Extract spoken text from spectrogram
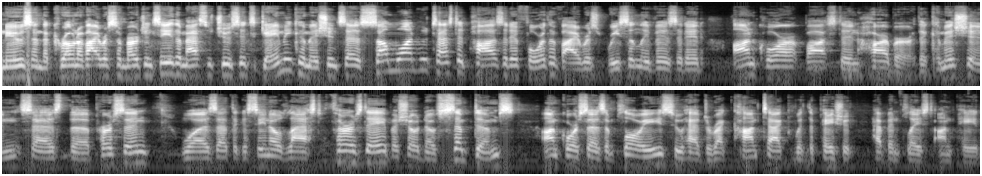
news in the coronavirus emergency, the Massachusetts Gaming Commission says someone who tested positive for the virus recently visited Encore Boston Harbor. The commission says the person was at the casino last Thursday but showed no symptoms. Encore says employees who had direct contact with the patient have been placed on paid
